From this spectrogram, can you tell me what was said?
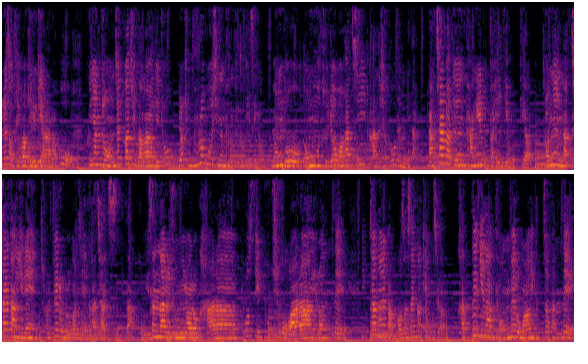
그래서 대화 길게 안 하고 그냥 저 언제까지 나가야 되죠? 이렇게 물어보시는 분들도 계세요. 명도 너무 두려워하지 않으셔도 됩니다. 낙찰받은 당일부터 얘기해 볼게요. 저는 낙찰 당일에 절대로 물건지에 가지 않습니다. 뭐 이삿날을 조율하러 가라, 포스트잇 붙이고 와라 이러는데 입장을 바꿔서 생각해 보세요. 가뜩이나 경매로 마음이 복잡한데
